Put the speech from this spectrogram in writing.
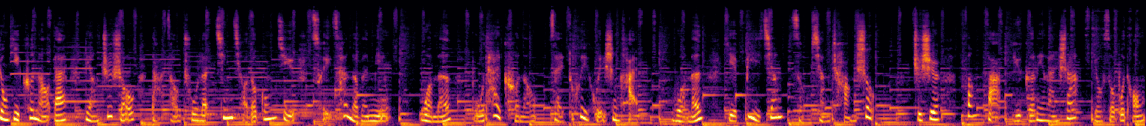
用一颗脑袋、两只手打造出了精巧的工具、璀璨的文明。我们不太可能再退回深海，我们也必将走向长寿，只是方法与格陵兰鲨有所不同。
